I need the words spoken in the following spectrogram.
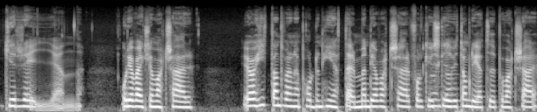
grejen. Och det har verkligen varit så här. Jag hittar inte vad den här podden heter men det har varit så här, folk har ju skrivit om det typ och varit så här.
